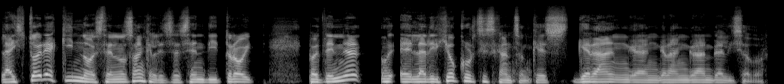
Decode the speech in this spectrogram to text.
la historia aquí no está en Los Ángeles, es en Detroit, pero tenían, eh, la dirigió Curtis Hanson, que es gran, gran, gran, gran realizador.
